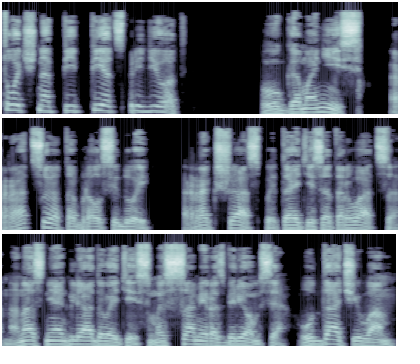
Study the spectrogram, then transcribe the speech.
точно пипец придет!» «Угомонись!» – рацию отобрал Седой. «Ракшас, пытайтесь оторваться, на нас не оглядывайтесь, мы сами разберемся. Удачи вам!»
